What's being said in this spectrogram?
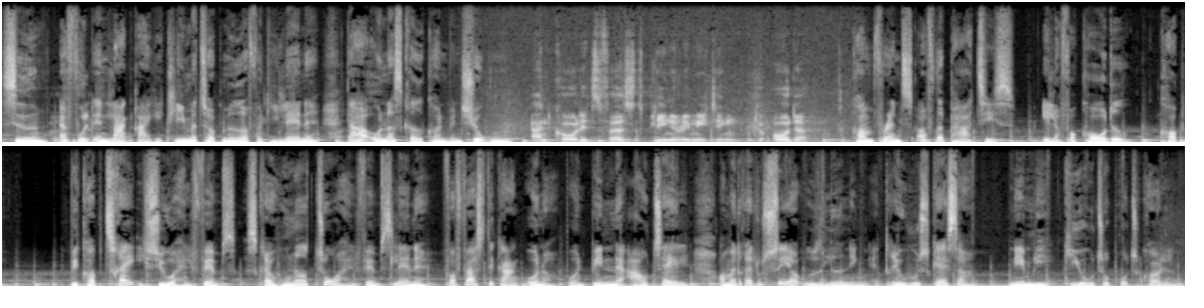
Siden er fuldt en lang række klimatopmøder for de lande, der har underskrevet konventionen. And call its first plenary meeting to order. Conference of the Parties, eller forkortet COP. Ved COP3 i 97 skrev 192 lande for første gang under på en bindende aftale om at reducere udledningen af drivhusgasser, nemlig Kyoto-protokollen.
